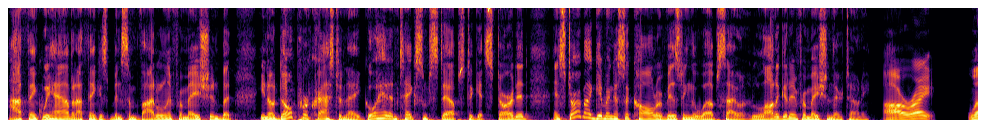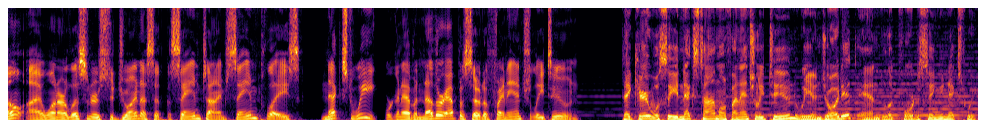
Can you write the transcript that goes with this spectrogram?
I think we have, and I think it's been some vital information. But, you know, don't procrastinate. Go ahead and take some steps to get started and start by giving us a call or visiting the website. A lot of good information there, Tony. All right. Well, I want our listeners to join us at the same time, same place Next week, we're going to have another episode of Financially Tuned. Take care. We'll see you next time on Financially Tuned. We enjoyed it and look forward to seeing you next week.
